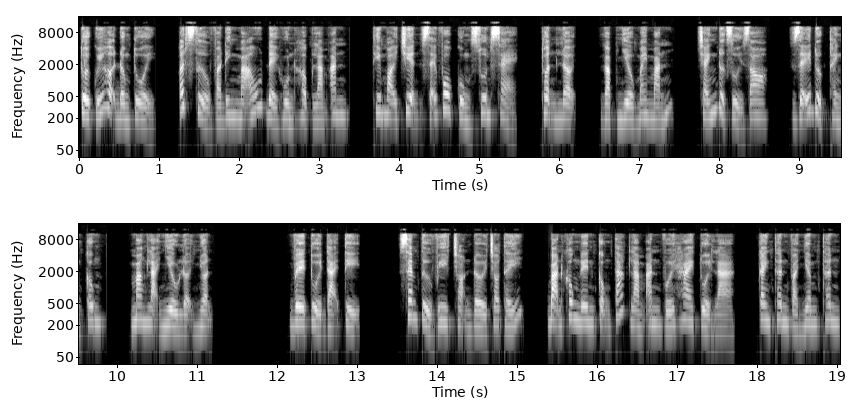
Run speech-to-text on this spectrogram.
tuổi quý hợi đồng tuổi, ất sửu và đinh mão để hùn hợp làm ăn, thì mọi chuyện sẽ vô cùng suôn sẻ, thuận lợi, gặp nhiều may mắn, tránh được rủi ro, dễ được thành công, mang lại nhiều lợi nhuận. Về tuổi đại tỵ, xem tử vi chọn đời cho thấy bạn không nên cộng tác làm ăn với hai tuổi là canh thân và nhâm thân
